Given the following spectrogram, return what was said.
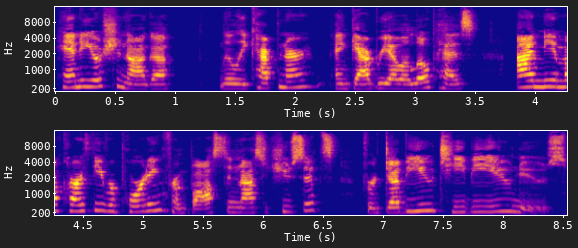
Hannah Yoshinaga, Lily Kepner, and Gabriela Lopez, I'm Mia McCarthy reporting from Boston, Massachusetts for WTBU News.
